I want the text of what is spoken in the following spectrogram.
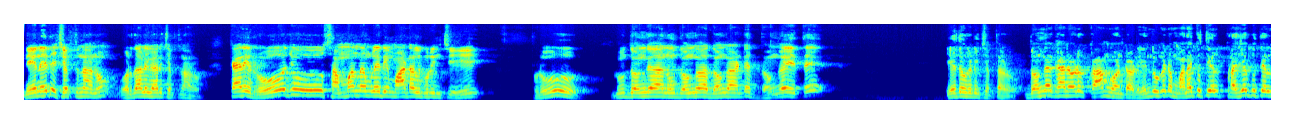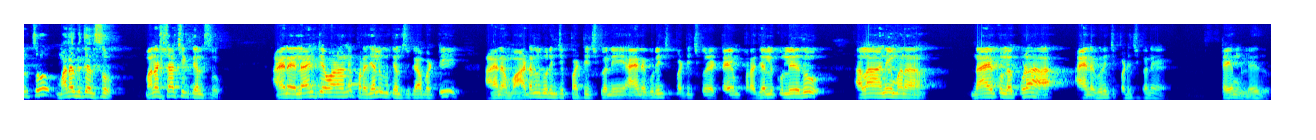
నేనైతే చెప్తున్నాను వరదాలి గారు చెప్తున్నారు. కానీ రోజు సంబంధం లేని మాటల గురించి ఇప్పుడు నువ్వు దొంగ నువ్వు దొంగ దొంగ అంటే దొంగ అయితే ఏదో ఒకటి చెప్తాడు. దొంగ కానివాడు కామ్గా ఉంటాడు. ఎందుకంటే మనకు తెలు ప్రజలకు తెలుసు మనకు తెలుసు. మనస్సాక్షికి తెలుసు. ఆయన ఎలాంటి వాడని ప్రజలకు తెలుసు కాబట్టి ఆయన మాటల గురించి పట్టించుకొని ఆయన గురించి పట్టించుకునే టైం ప్రజలకు లేదు. అలా అని మన నాయకులకు కూడా ఆయన గురించి పట్టించుకునే టైం లేదు.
